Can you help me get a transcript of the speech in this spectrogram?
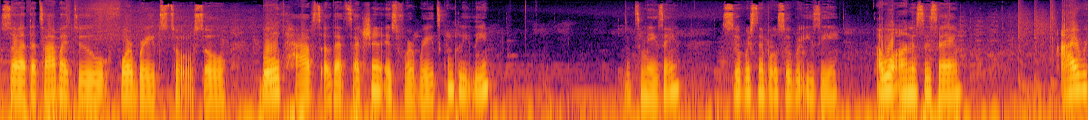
So at the top I do four braids total. So both halves of that section is four braids completely. It's amazing. Super simple, super easy. I will honestly say I,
